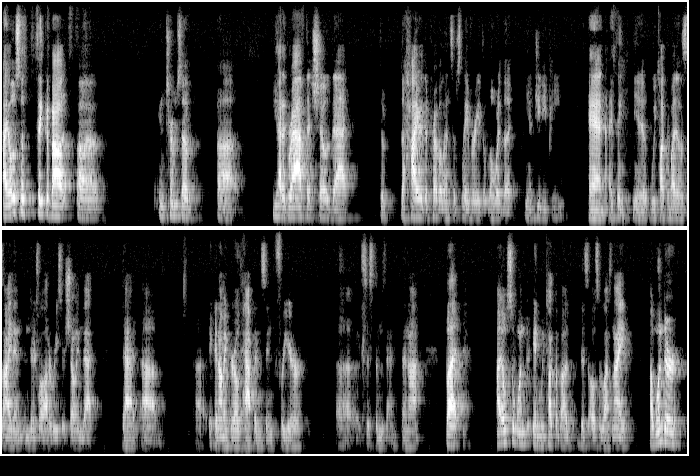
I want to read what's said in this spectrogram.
I also think about, uh, in terms of, uh, you had a graph that showed that the, the higher the prevalence of slavery, the lower the you know, GDP. And I think you know we talked about it last night, and, and there's a lot of research showing that that um, uh, economic growth happens in freer uh, systems than, than not. But I also wonder, and we talked about this also last night, I wonder,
